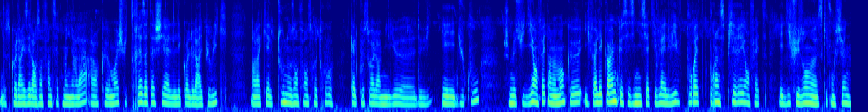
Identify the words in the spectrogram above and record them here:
de scolariser leurs enfants de cette manière-là, alors que moi je suis très attachée à l'école de la République, dans laquelle tous nos enfants se retrouvent, quel que soit leur milieu de vie. Et du coup, je me suis dit en fait à un moment qu'il fallait quand même que ces initiatives-là elles vivent pour, être, pour inspirer en fait et diffusons ce qui fonctionne.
